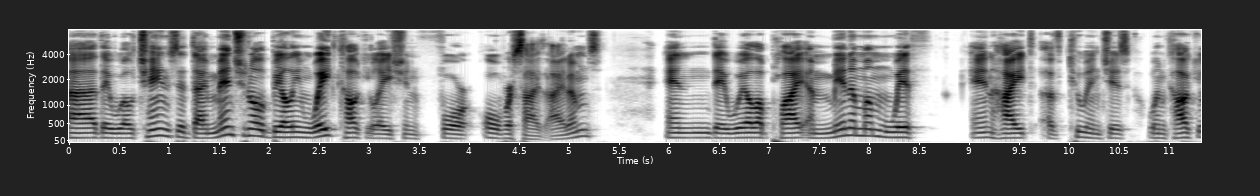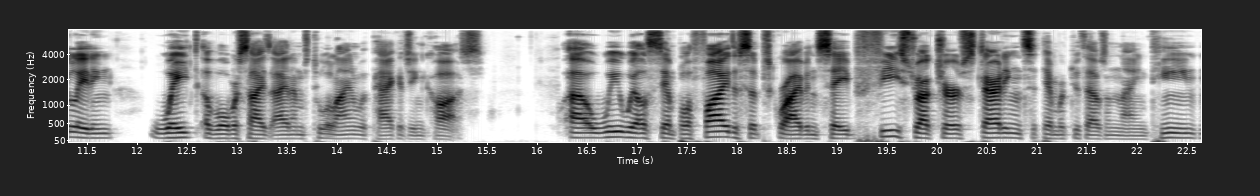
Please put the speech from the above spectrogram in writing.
Uh, they will change the dimensional billing weight calculation for oversized items, and they will apply a minimum width and height of 2 inches when calculating weight of oversized items to align with packaging costs uh, we will simplify the subscribe and save fee structure starting in September 2019.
